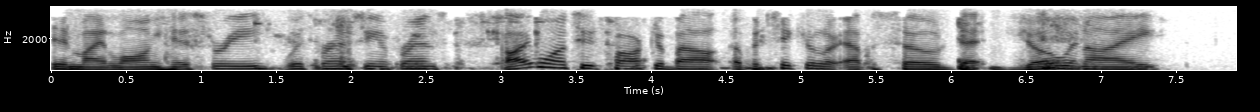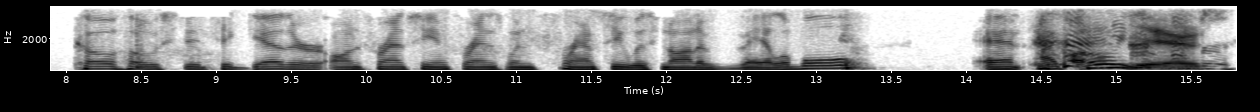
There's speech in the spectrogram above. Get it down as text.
in my long history with Francie and Friends, I want to talk about a particular episode that Joe and I co-hosted together on Francie and Friends when Francie was not available. And I can't Oh, even yes. remember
